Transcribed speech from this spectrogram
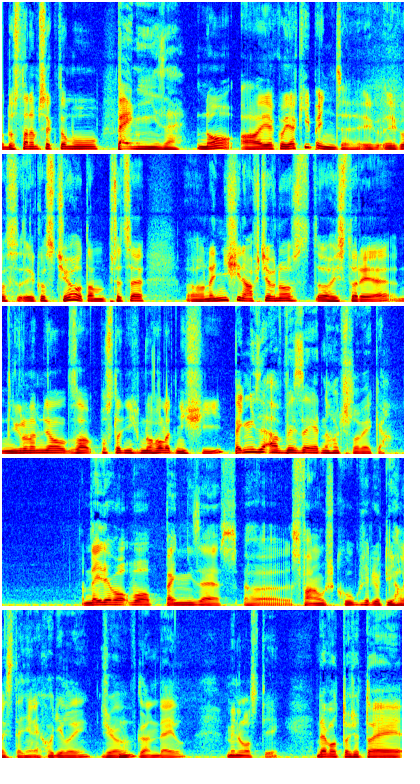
Dostaneme se k tomu, Peníze. No a jako jaký peníze? Jako, jako, z- jako z čeho? Tam přece uh, nejnižší návštěvnost uh, historie, nikdo neměl za posledních mnoho let nižší. Peníze a vize jednoho člověka. Tam nejde o, o peníze z, uh, z fanoušků, kteří do té haly stejně nechodili, že jo, hmm. v Glendale v minulosti. Jde o to, že to je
